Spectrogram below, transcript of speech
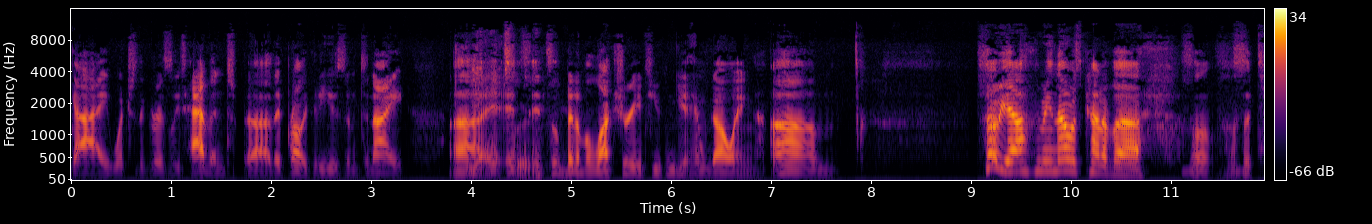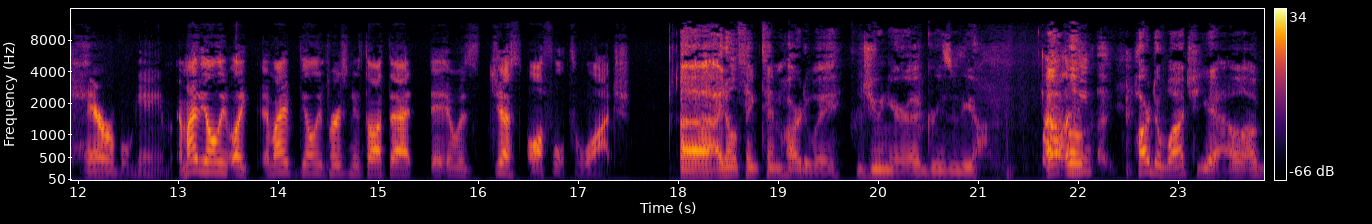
guy, which the Grizzlies haven't, uh, they probably could have used him tonight. Uh, Yeah, it's it's a bit of a luxury if you can get him going. Um, so yeah, I mean that was kind of a that was a, a terrible game. Am I the only like? Am I the only person who thought that it, it was just awful to watch? Uh, I don't think Tim Hardaway Jr. agrees with you. Well, I mean, hard to watch, yeah. I'll, I'll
